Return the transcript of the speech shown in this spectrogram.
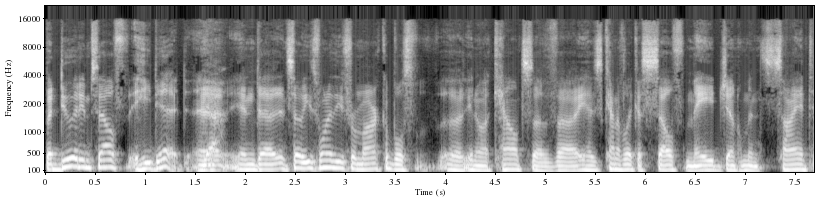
But do it himself, he did. Uh, yeah. and, uh, and so he's one of these remarkable, you know, accounts of, he's kind of like a self-made gentleman scientist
